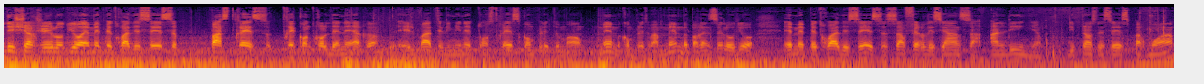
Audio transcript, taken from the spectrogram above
décharger l'audio MP3 DCS pas stress, très contrôle des nerfs, et il va t'éliminer ton stress complètement, même complètement, même par un seul audio MP3 DCS sans faire des séances en ligne d'hypnose DCS par mois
